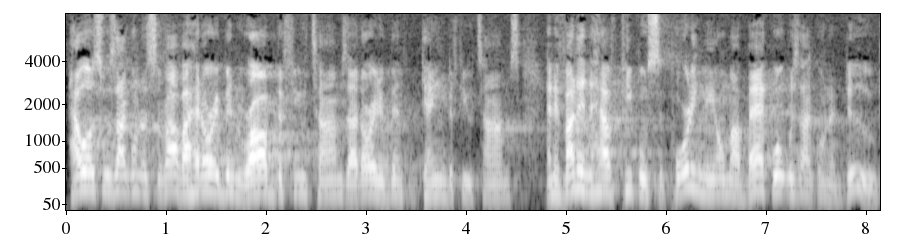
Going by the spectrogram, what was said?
How else was I going to survive? I had already been robbed a few times, I'd already been gained a few times. And if I didn't have people supporting me on my back, what was I going to do?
